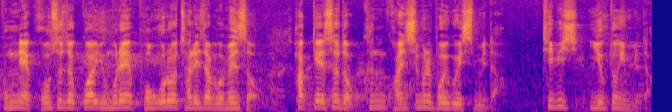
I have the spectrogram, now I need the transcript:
국내 고서적과 유물의 보고로 자리 잡으면서 학계에서도 큰 관심을 보이고 있습니다. TBC 이육동입니다.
